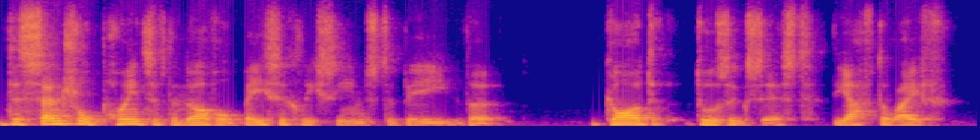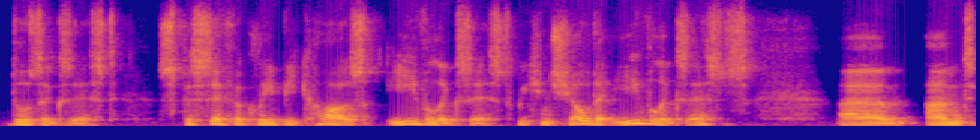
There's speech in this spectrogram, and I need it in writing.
the central point of the novel basically seems to be that God does exist, the afterlife does exist, specifically because evil exists. We can show that evil exists. Um, and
